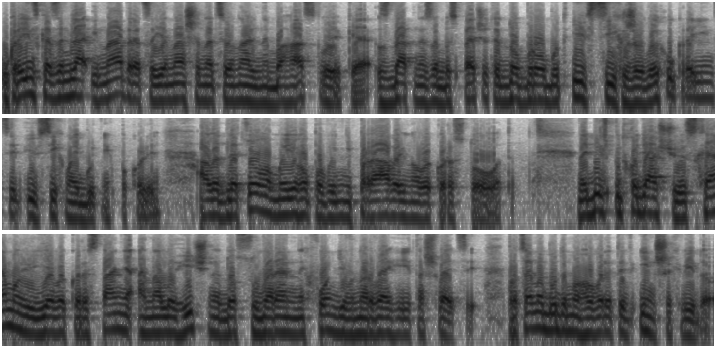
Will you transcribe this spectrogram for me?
Українська земля і надра це є наше національне багатство, яке здатне забезпечити добробут і всіх живих українців, і всіх майбутніх поколінь. Але для цього ми його повинні правильно використовувати. Найбільш підходящою схемою є використання аналогічне до суверенних фондів Норвегії та Швеції. Про це ми будемо говорити в інших відео.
